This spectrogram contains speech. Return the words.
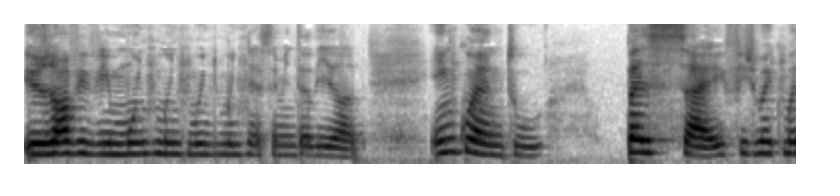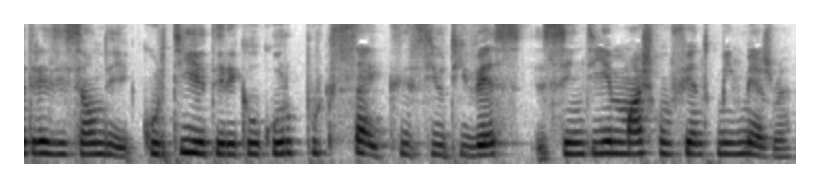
Eu já vivi muito, muito, muito, muito nessa mentalidade. Enquanto passei, fiz meio que uma transição de curtia ter aquele corpo porque sei que se o tivesse, sentia-me mais confiante comigo mesma.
